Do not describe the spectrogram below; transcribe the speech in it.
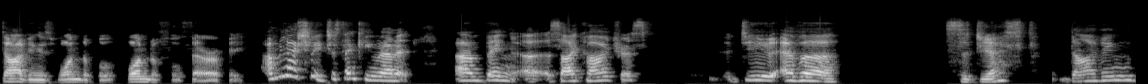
diving is wonderful, wonderful therapy. I mean, actually, just thinking about it, um, being a, psychiatrist, do you ever suggest diving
